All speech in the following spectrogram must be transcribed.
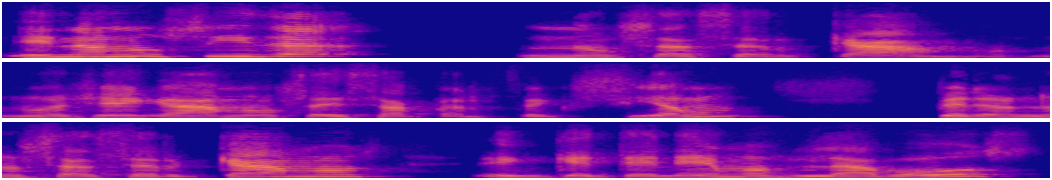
En ONUCIDA nos acercamos, no llegamos a esa perfección, pero nos acercamos en que tenemos la voz,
